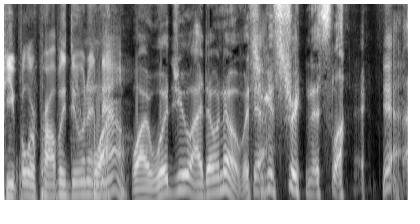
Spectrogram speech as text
People are probably doing it Why, now. why would you? I don't know, but you Yeah. can stream this live. Yeah.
